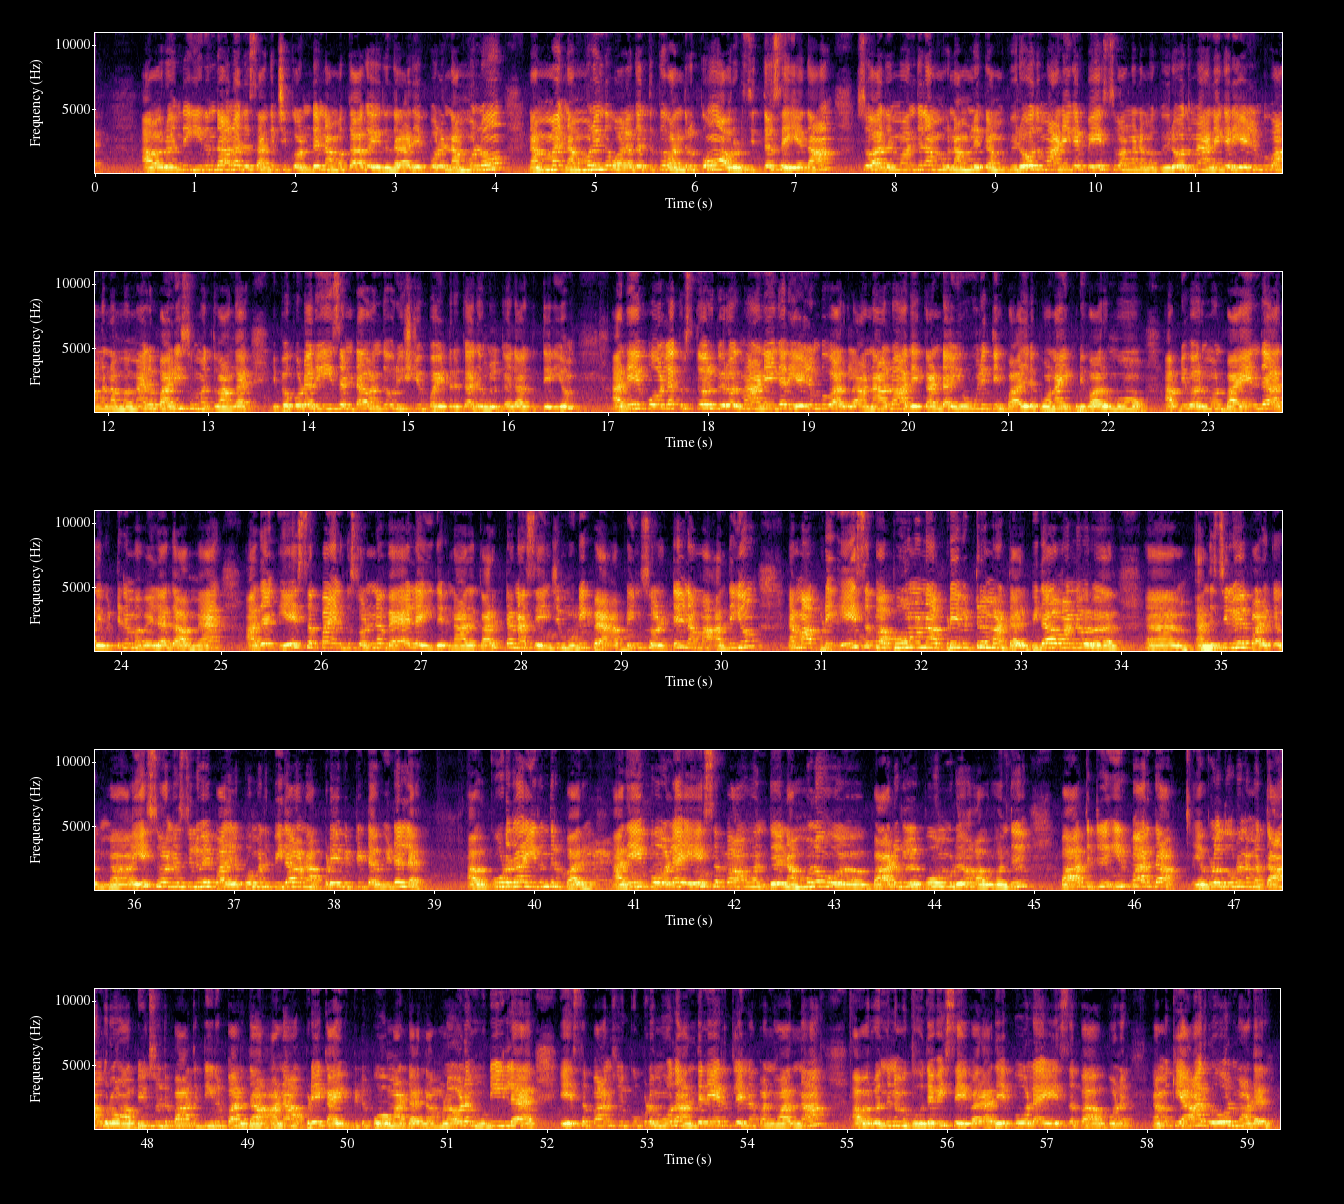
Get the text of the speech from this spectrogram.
அவர் வந்து இருந்தாலும் அதை சகிச்சு கொண்டு நமக்காக இருந்தார். அதே போல் நம்மளும் நம்ம நம்மளும் இந்த உலகத்துக்கு வந்திருக்கோம். அவரோட சித்தம் செய்ய தான் ஸோ அதை வந்து நம்ம நம்மளுக்கு நமக்கு விரோதமாக அநேகர் பேசுவாங்க நமக்கு விரோதமாக அநேகர் எழும்புவாங்க நம்ம மேலே பழி சுமத்துவாங்க. இப்போ கூட ரீசெண்டாக வந்து ஒரு இஷ்யூ போயிட்டு இருக்கு. அது உங்களுக்கு எல்லாருக்கும் தெரியும். அதே போல கிறிஸ்தவருக்கு விரோதமாக அநேகர் எழும்புவார்கள். ஆனாலும் அதை கண்டு ஐயோ ஊழியத்தின் பாதையில் போனால் இப்படி வருமோ? அப்படி வருமோன்னு பயந்து அதை விட்டு நம்ம விலகாம அதை ஏசப்பா எனக்கு சொன்ன வேலை இது. நான் அதை கரெக்டாக நான் செஞ்சு முடிப்பேன் அப்படின்னு சொல்லிட்டு நம்ம அதையும் நம்ம அப்படி ஏசப்பா போகணும்னு அப்படியே விட்டுற மாட்டார். பிதாவானவர் அந்த சிலுவை பழக்க இயேசுவான சிலுவை பாதையில் போகும்போது பிதாவை அப்படியே விட்டுட்ட விடலை. அவர் கூட தான் இருந்திருப்பாரு. அதே போல ஏசப்பாவும் வந்து நம்மளும் ஒரு பாடுகளை போக முடியும். அவர் வந்து பார்த்துட்டு இருப்பார் தான் எவ்வளோ தூரம் நம்ம தாங்குறோம் அப்படின்னு சொல்லிட்டு பார்த்துட்டு இருப்பார் தான் ஆனால் அப்படியே கை விட்டுட்டு போக மாட்டார். நம்மளோட முடியல ஏசப்பான்னு சொல்லி கூப்பிடும் போது அந்த நேரத்தில் என்ன பண்ணுவார்னா அவர் வந்து நமக்கு உதவி செய்வார். அதே போல ஏசப்பாவை போல நமக்கு யார் ரோல் மாடல்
